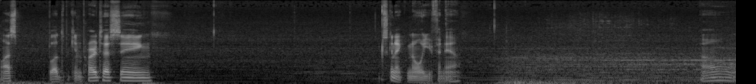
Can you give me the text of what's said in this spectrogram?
Last Bloods begin protesting. I'm just gonna ignore you for now. Oh.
